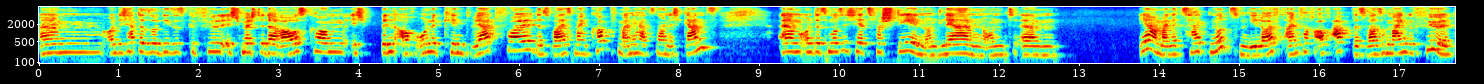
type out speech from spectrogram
Ähm, und ich hatte so dieses Gefühl, ich möchte da rauskommen. Ich bin auch ohne Kind wertvoll. Das weiß mein Kopf, mein Herz noch nicht ganz. Ähm, und das muss ich jetzt verstehen und lernen. Und ähm, ja, meine Zeit nutzen. Die läuft einfach auch ab. Das war so mein Gefühl.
